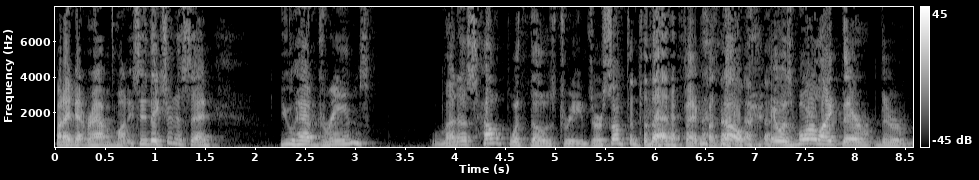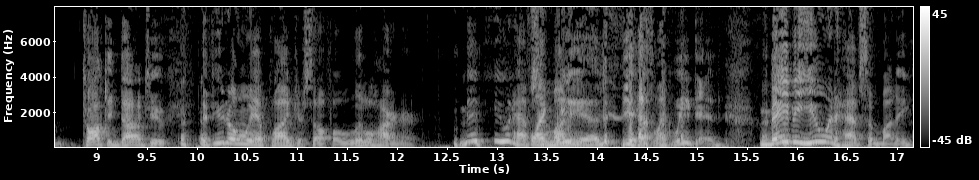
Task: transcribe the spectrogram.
but I never have the money. See, they should have said, "You have dreams, let us help with those dreams," or something to that effect. But no, it was more like they're they're talking down to you. If you'd only applied yourself a little harder, maybe you would have Like some we money. did. yes, like we did. Maybe you would have some money,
